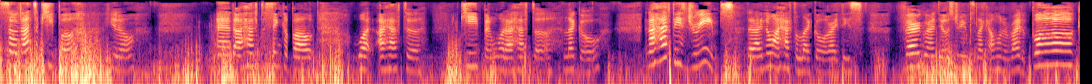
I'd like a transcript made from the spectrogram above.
So that's a keeper, you know. And I have to think about what I have to keep and what I have to let go. And I have these dreams that I know I have to let go, right? These very grandiose dreams like I want to write a book.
